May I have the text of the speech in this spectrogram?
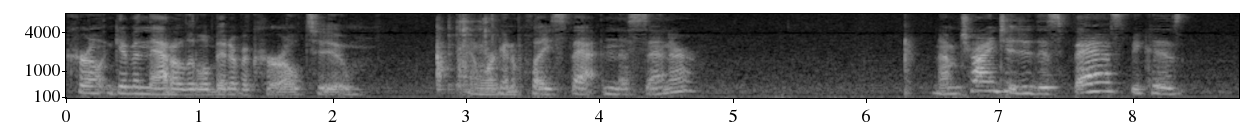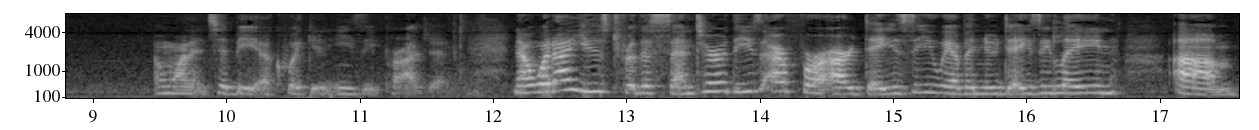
curl giving that a little bit of a curl too. And we're going to place that in the center. And I'm trying to do this fast because I want it to be a quick and easy project. Now what I used for the center, these are for our daisy. We have a new daisy lane um,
